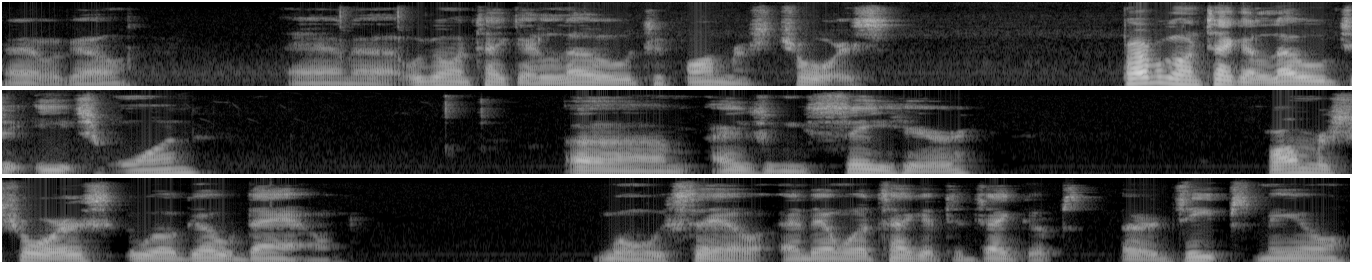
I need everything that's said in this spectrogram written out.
There we go. And uh, we're going to take a load to Farmer's Choice. Probably going to take a load to each one. Um, as you can see here, Farmer's Choice will go down when we sell, and then we'll take it to Jacob's or Jeep's Mill,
